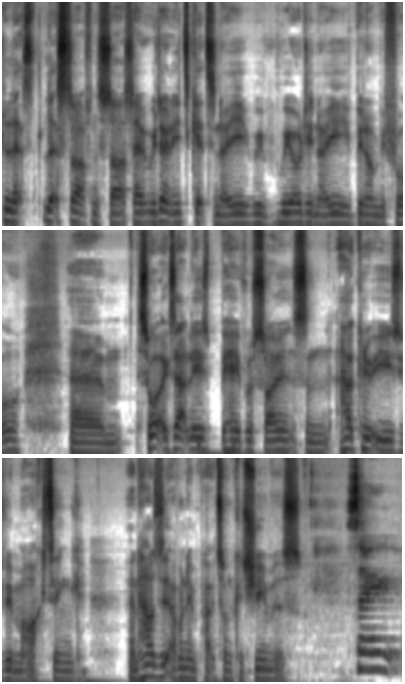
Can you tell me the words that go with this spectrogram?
let's let's start from the start. So we don't need to get to know you. We we already know you. You've been on before. Um, so what exactly is behavioural science, and how can it be used within marketing, and how does it have an impact on consumers? So,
